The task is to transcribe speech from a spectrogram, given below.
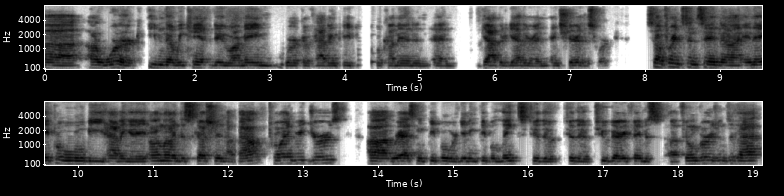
uh, our work, even though we can't do our main work of having people come in and, and gather together and, and share this work. So, for instance, in uh, in April, we'll be having a online discussion about 12 Angry Jurors. Uh, we're asking people, we're giving people links to the to the two very famous uh, film versions of that.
